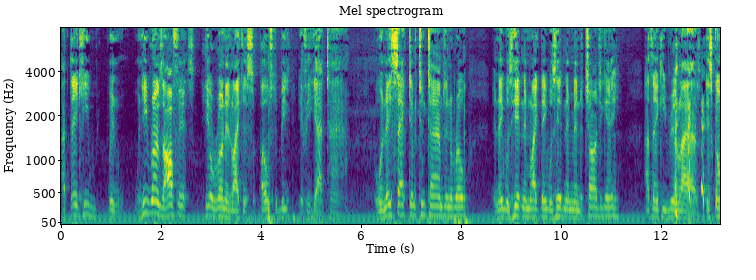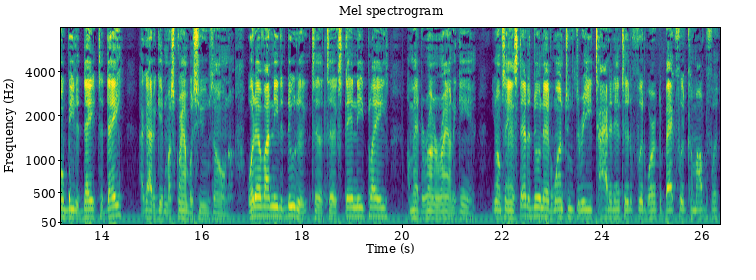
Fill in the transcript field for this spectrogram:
I think he when when he runs offense, he'll run it like it's supposed to be if he got time. But when they sacked him two times in a row, and they was hitting him like they was hitting him in the Charger game, I think he realized it's gonna be the day today. I got to get my scramble shoes on, or whatever I need to do to, to to extend these plays. I'm gonna have to run around again. You know what I'm saying? Instead of doing that one, two, three, tied it into the footwork, the back foot come off the foot.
